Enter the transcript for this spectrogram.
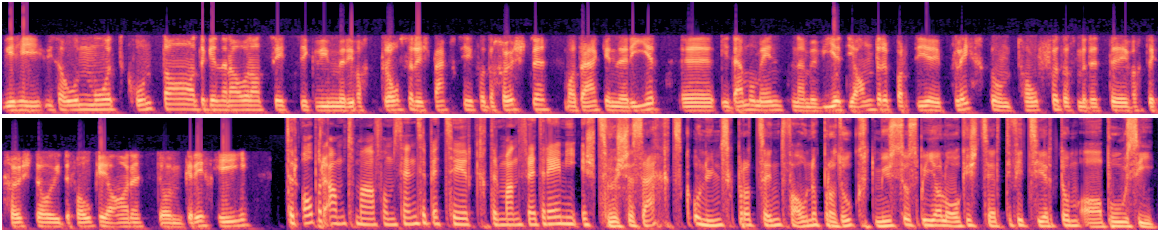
Wir haben unseren Unmut kundtan an der Generalratssitzung, weil wir einfach grossen Respekt haben von den Kosten, die der generiert. Äh, in dem Moment nehmen wir die anderen Parteien in die Pflicht und hoffen, dass wir dort einfach die Kosten auch in den Folgejahren im Griff haben. Der Oberamtmann vom Sensebezirk, der Manfred Remi, ist zwischen 60 und 90 Prozent von allen Produkten müssen aus biologisch zertifiziertem Anbau sein.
